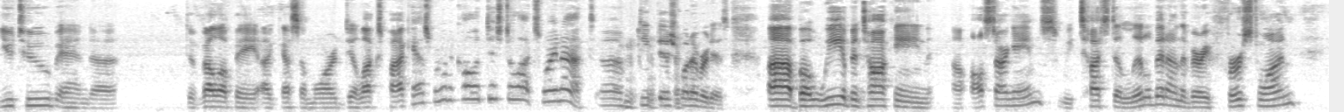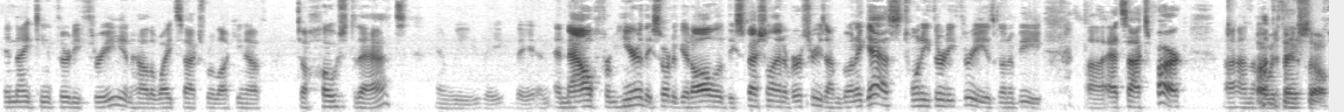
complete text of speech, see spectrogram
YouTube and uh, develop a, I guess, a more deluxe podcast, we're going to call it Dish Deluxe. Why not? deep dish, whatever it is. but we have been talking All Star games. We touched a little bit on the very first one in 1933 and how the White Sox were lucky enough to host that. And we they, they and, and now from here they sort of get all of the special anniversaries. I'm going to guess 2033 is going to be uh, at Sox Park. Uh, on the I would think so.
